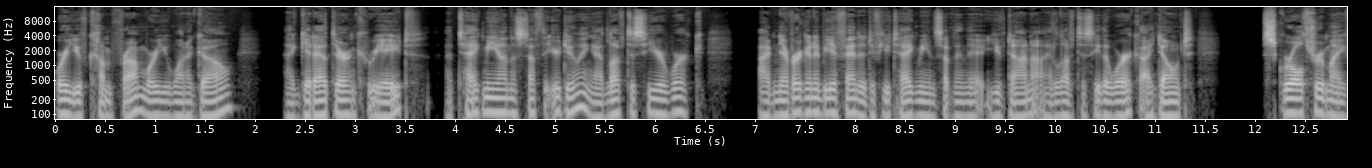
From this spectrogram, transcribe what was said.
where you've come from, where you want to go. Uh, get out there and create. Uh, tag me on the stuff that you're doing. I'd love to see your work. I'm never going to be offended if you tag me in something that you've done. I love to see the work. I don't scroll through my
